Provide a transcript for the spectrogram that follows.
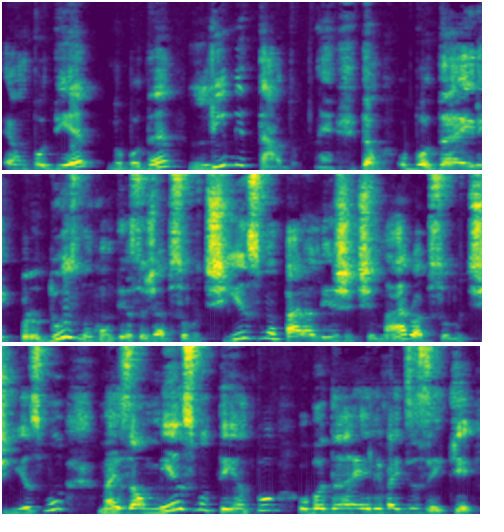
é um poder no Baudin limitado. É. Então, o Baudin ele produz num contexto de absolutismo para legitimar o absolutismo, mas ao mesmo tempo o Baudin ele vai dizer que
